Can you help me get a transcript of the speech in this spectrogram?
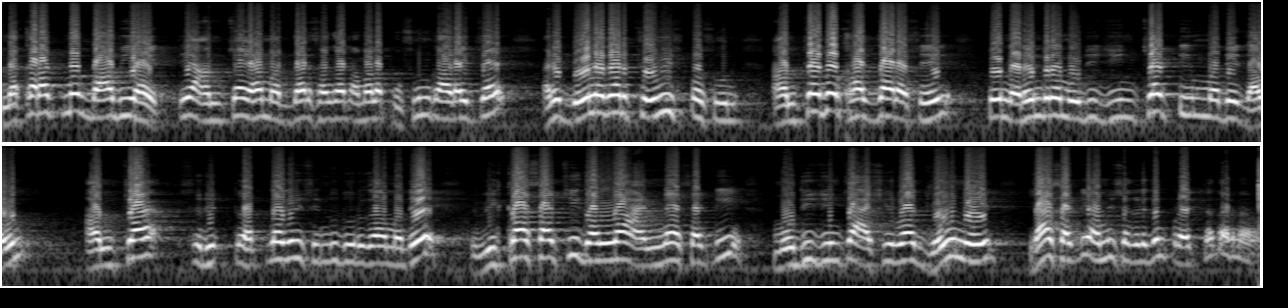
नकारात्मक बाबी आहेत ते आमच्या ह्या मतदारसंघात आम्हाला पुसून काढायचं आहे. आणि दोन हजार चोवीसपासून आमचा जो खासदार असेल तो नरेंद्र मोदीजींच्या टीममध्ये जाऊन आमच्या रत्नागिरी सिंधुदुर्गामध्ये विकासाची गंगा आणण्यासाठी मोदीजींचा आशीर्वाद घेऊन येईल यासाठी आम्ही सगळेजण प्रयत्न करणार आहोत.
